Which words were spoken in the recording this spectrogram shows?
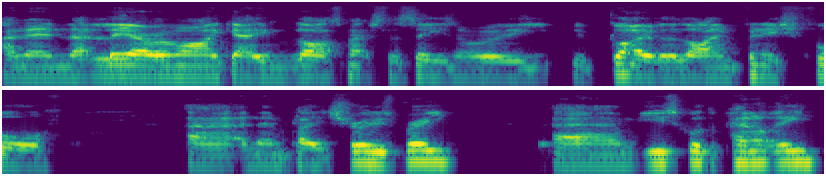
and then that Leo and I game, last match of the season, where we, we got over the line, finished fourth, uh, and then played Shrewsbury. Um, you scored the penalty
